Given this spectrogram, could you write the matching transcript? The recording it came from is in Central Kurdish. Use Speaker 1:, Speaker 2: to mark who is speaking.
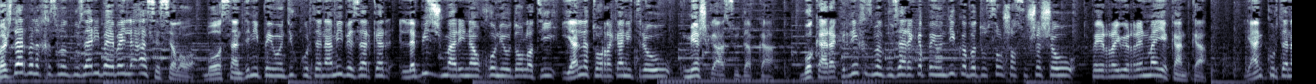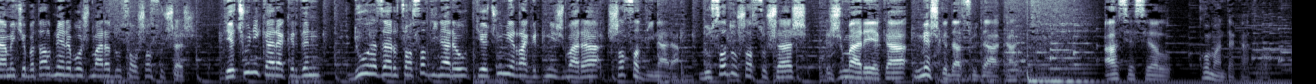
Speaker 1: بەشدار بە لە خزمەتگوزاری بایبای لە ئاسێسیڵەوە بۆ سندنی پەیوەندی کورتەنامی بێزارکەر لە بیست ژماری ناوخۆ نێودەوڵەتی یان لە تۆڕەکانی ترە و مێشکە ئاسوودە بکە بۆ کاراکردنی خزمەتگوزارەکە پەیوەندی بکە بە 266 و پەیڕەوی ڕێنماییەکان بکە یان کورتەنامێکی بەتاڵ بنێرە بۆ ژمارە 266 تێچووی کاراکردن 2400 دینارە و تێچووی ڕاگرتنی ژمارە 600 دینارە 266 ژمارەیەەکە مێشکەدا سووداکات ئاسێسێل کۆمان دەکاتەوە.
